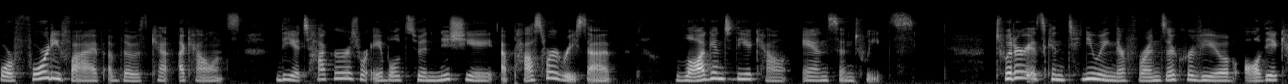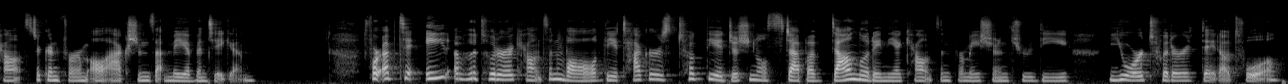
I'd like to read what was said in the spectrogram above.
for 45 of those ca- accounts, the attackers were able to initiate a password reset, log into the account, and send tweets. Twitter is continuing their forensic review of all the accounts to confirm all actions that may have been taken. For up to eight of the Twitter accounts involved, the attackers took the additional step of downloading the account's information through the Your Twitter Data tool.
